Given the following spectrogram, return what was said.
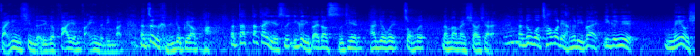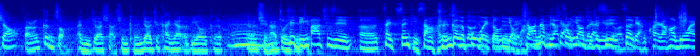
反应性的一个发炎反应的淋巴，那这个可能就不要怕。那大大概也是一个礼拜到十天，它就会肿了，那慢慢消下来。那如果超过两个礼拜、一个月，没有消，反而更肿，那你就要小心，可能就要去看一下耳鼻喉科，嗯，请他做一些。其实淋巴其实呃在身体上全各个部位都有，啊，那比较重要的就是这两块，然后另外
